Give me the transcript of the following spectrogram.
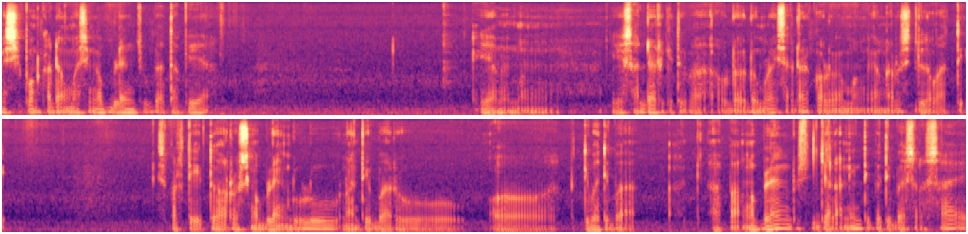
meskipun kadang masih ngeblank juga tapi ya ya memang ya sadar gitu kak. Udah udah mulai sadar kalau memang yang harus dilewati. Seperti itu harus ngeblank dulu nanti baru uh, tiba-tiba apa ngeblank terus dijalanin tiba-tiba selesai.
